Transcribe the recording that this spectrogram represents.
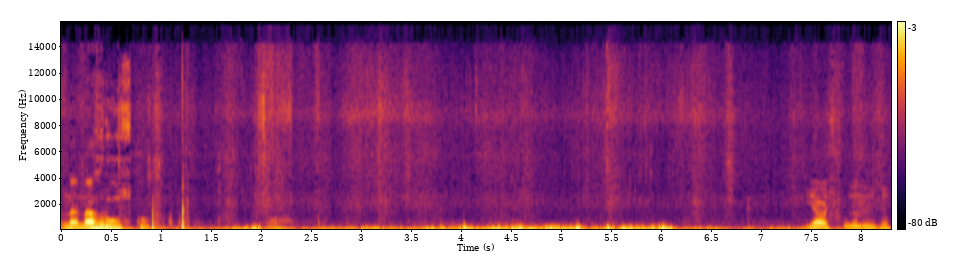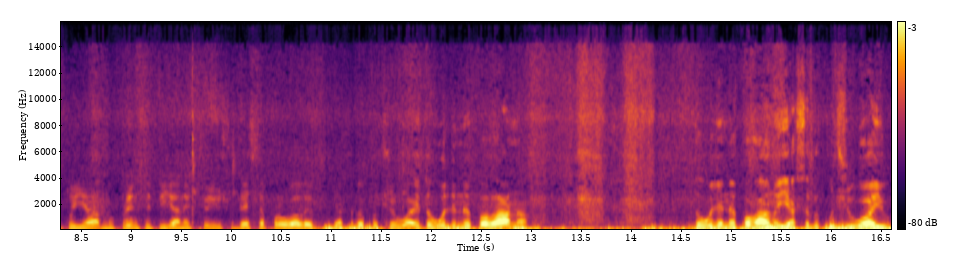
на нагрузку. Я ось коли лежу, то я, ну, в принципі, я не чую, що десь я провалився. Я себе почуваю доволі непогано. Доволі непогано я себе почуваю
